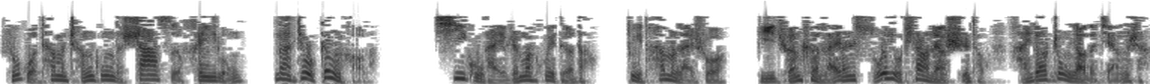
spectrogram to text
如果他们成功的杀死黑龙，那就更好了。西谷矮人们会得到对他们来说比全克莱恩所有漂亮石头还要重要的奖赏，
